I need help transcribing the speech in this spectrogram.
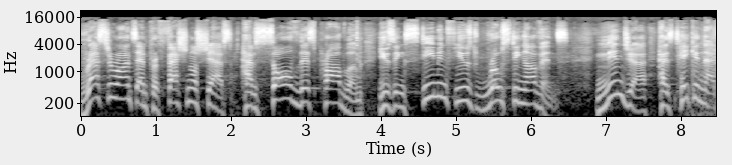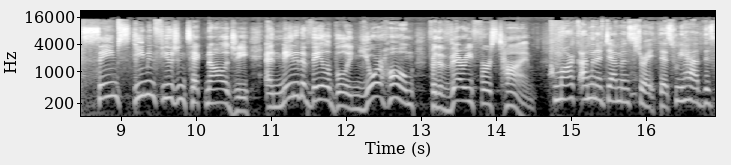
Restaurants and professional chefs have solved this problem using steam-infused roasting ovens. Ninja has taken that same steam infusion technology and made it available in your home for the very first time. Mark, I'm going to demonstrate this. We have this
